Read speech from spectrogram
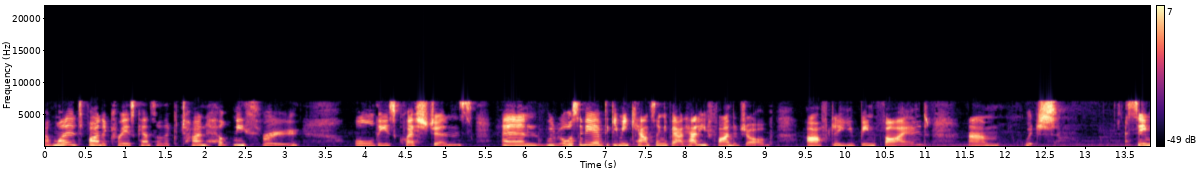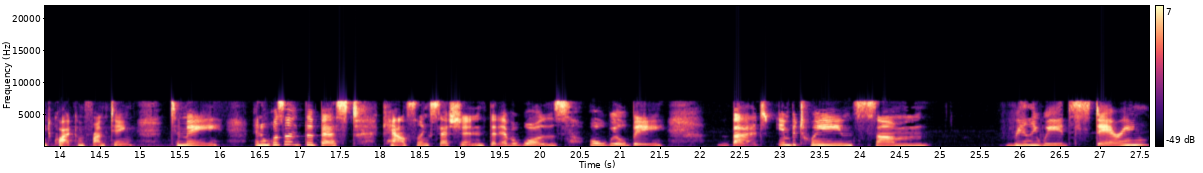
I wanted to find a careers counsellor that could try and help me through all these questions and would also be able to give me counselling about how do you find a job after you've been fired, um, which seemed quite confronting to me. And it wasn't the best counselling session that ever was or will be, but in between some really weird staring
